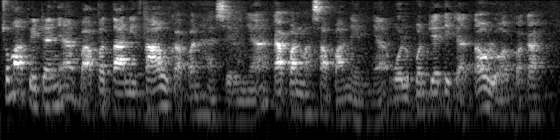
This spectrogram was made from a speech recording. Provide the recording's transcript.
Cuma bedanya apa? Petani tahu kapan hasilnya, kapan masa panennya, walaupun dia tidak tahu loh apakah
